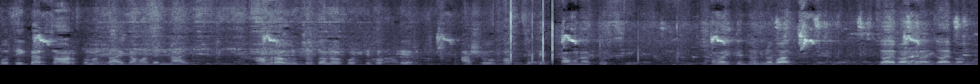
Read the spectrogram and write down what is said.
প্রতিকার চাওয়ার কোনো জায়গা আমাদের নাই। আমরা ঊর্ধ্বতন কর্তৃপক্ষের আশু হস্তক্ষেপ কামনা করছি। সবাইকে ধন্যবাদ। জয় বাংলা জয় বাংলা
